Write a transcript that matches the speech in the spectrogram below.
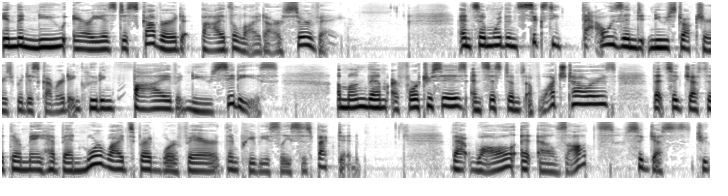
in the new areas discovered by the LIDAR survey. And so more than 60,000 new structures were discovered, including five new cities. Among them are fortresses and systems of watchtowers that suggest that there may have been more widespread warfare than previously suspected. That wall at El Zotz suggests to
